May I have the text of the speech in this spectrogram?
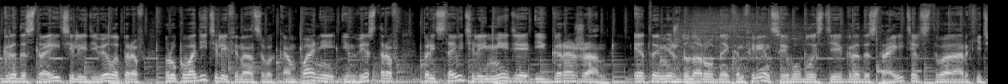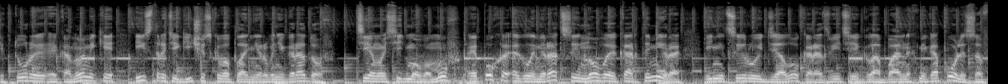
градостроителей, девелоперов, руководителей финансовых компаний, инвесторов, представителей медиа и горожан. Это международные конференции в области градостроительства, архитектуры, экономики и стратегического планирования городов. Тема седьмого МУФ «Эпоха агломерации. Новая карта мира» инициирует диалог о развитии глобальных мегаполисов,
